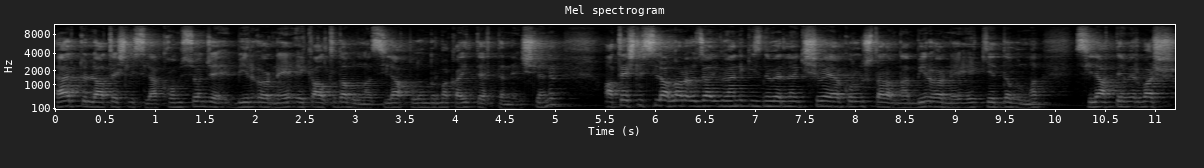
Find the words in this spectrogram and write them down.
her türlü ateşli silah komisyonca bir örneğe ek 6'da bulunan silah bulundurma kayıt defterine işlenir. Ateşli silahlar özel güvenlik izni verilen kişi veya kuruluş tarafından bir örneğe ek 7'de bulunan silah demirbaş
